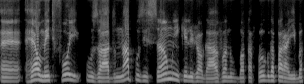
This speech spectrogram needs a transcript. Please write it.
é, realmente foi usado na posição em que ele jogava no Botafogo da Paraíba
